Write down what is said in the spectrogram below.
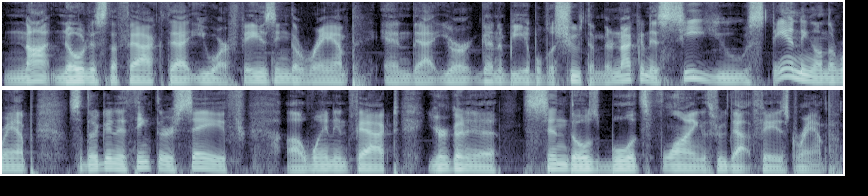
not notice the fact that you are phasing the ramp and that you're going to be able to shoot them. They're not going to see you standing on the ramp, so they're going to think they're safe uh, when in fact you're going to send those bullets flying through that phased ramp.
